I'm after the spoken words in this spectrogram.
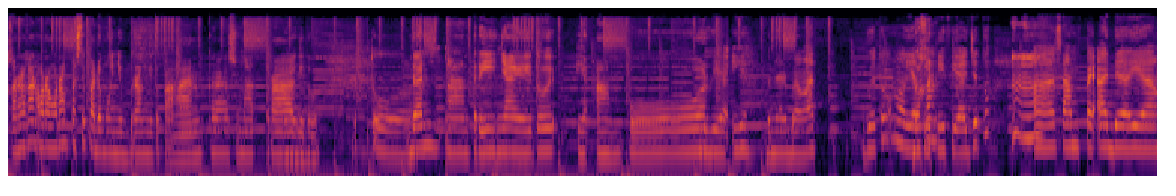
Karena kan orang-orang pasti pada mau nyebrang gitu kan ke Sumatera Iya. gitu. Betul. Dan ngantrinya itu ya ampun. Aduh, ya iya bener banget. Gue tuh ngeliat Bahkan- di TV aja tuh Mm-mm. eh, sampai ada yang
